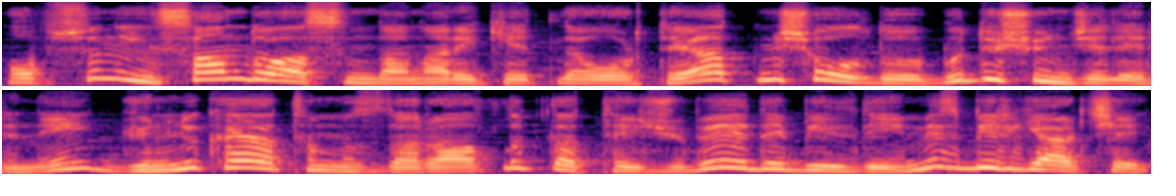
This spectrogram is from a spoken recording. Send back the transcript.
Hobbes'un insan doğasından hareketle ortaya atmış olduğu bu düşüncelerini günlük hayatımızda rahatlıkla tecrübe edebildiğimiz bir gerçek.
